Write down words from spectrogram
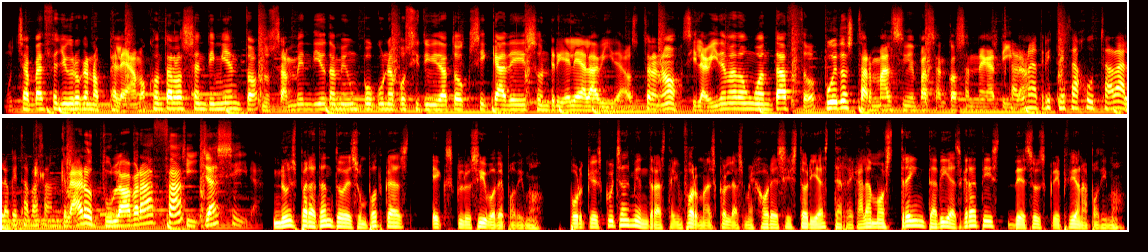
Muchas veces yo creo que nos peleamos contra los sentimientos. Nos han vendido también un poco una positividad tóxica de sonríele a la vida. Ostras, no. Si la vida me ha dado un guantazo, puedo estar mal si me pasan cosas negativas. Claro, una tristeza ajustada a lo que está pasando. Claro, tú la abrazas y ya se irá. No es para tanto, es un podcast exclusivo de Podimo. Porque escuchas mientras te informas con las mejores historias, te regalamos 30 días gratis de suscripción a Podimo,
